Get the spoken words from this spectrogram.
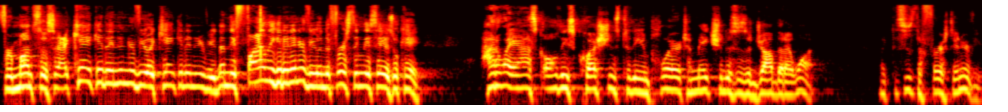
for months, they'll say, I can't get an interview, I can't get an interview. Then they finally get an interview, and the first thing they say is, okay, how do I ask all these questions to the employer to make sure this is a job that I want? Like, this is the first interview.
